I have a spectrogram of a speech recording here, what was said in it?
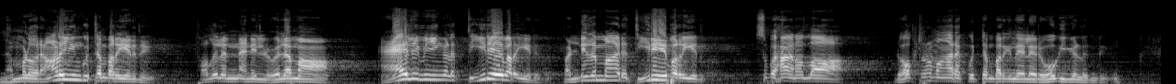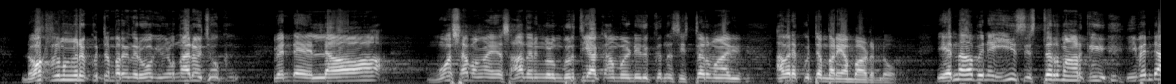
നമ്മൾ ഒരാളെയും കുറ്റം പറയരുത്. ഫതുലൻ അനിൽ ഉലമ. ആലിമീങ്ങളെ തീരെ പറയരുത്. പണ്ഡിതന്മാരെ തീരെ പറയരുത്. സുബഹാനല്ലാ. ഡോക്ടർമാരെ കുറ്റം പറയുന്നതിലെ രോഗികളുണ്ട്. ഡോക്ടർമാരെ കുറ്റം പറയുന്ന രോഗികളൊന്നാലോചിച്ച് നോക്ക്. ഇവന്റെ എല്ലാ മോശമായ സാധനങ്ങളും വൃത്തിയാക്കാൻ വേണ്ടി നിൽക്കുന്ന സിസ്റ്റർമാർ അവരെ കുറ്റം പറയാൻ പാടുണ്ടോ? എന്നാൽ പിന്നെ ഈ സിസ്റ്റർമാർക്ക് ഇവന്റെ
